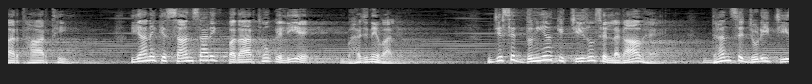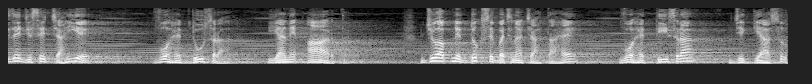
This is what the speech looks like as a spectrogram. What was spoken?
अर्थार्थी, यानी कि सांसारिक पदार्थों के लिए भजने वाले, जिसे दुनिया की चीज़ों से लगाव है, धन से जुड़ी चीज़ें जिसे चाहिए, वो है दूसरा, यानी आर्त। जो अपने दुख से बचना चाहता है, वो है तीसरा, जिज्ञासु।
